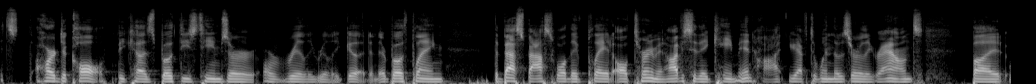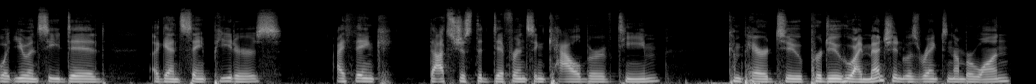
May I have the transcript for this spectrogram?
It's hard to call because both these teams are are really really good and they're both playing the best basketball they've played all tournament. Obviously, they came in hot. You have to win those early rounds. But what UNC did against St. Peter's, I think that's just the difference in caliber of team compared to Purdue, who I mentioned was ranked number one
